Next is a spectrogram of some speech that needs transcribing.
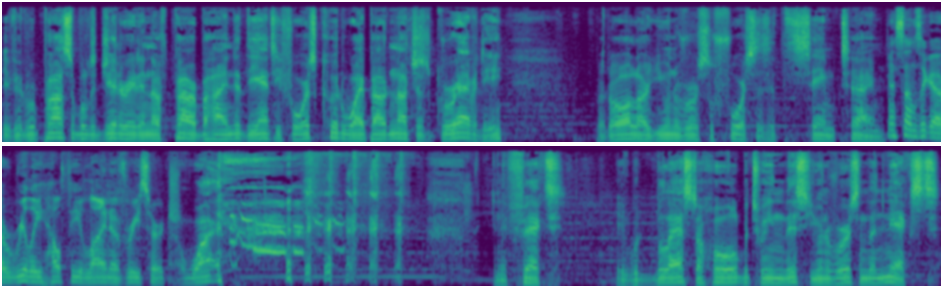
If it were possible to generate enough power behind it, the anti-force could wipe out not just gravity, but all our universal forces at the same time. that sounds like a really healthy line of research. Uh, why? In effect, it would blast a hole between this universe and the next.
